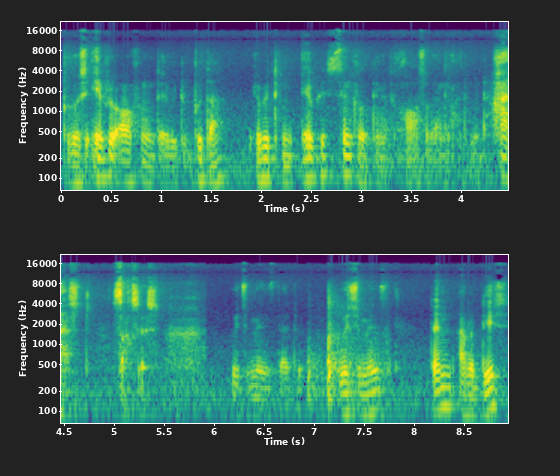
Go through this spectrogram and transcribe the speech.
Because every offering that we do Buddha, everything, every single thing is cause of enlightenment, highest success. Which means that, which means, then after this,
